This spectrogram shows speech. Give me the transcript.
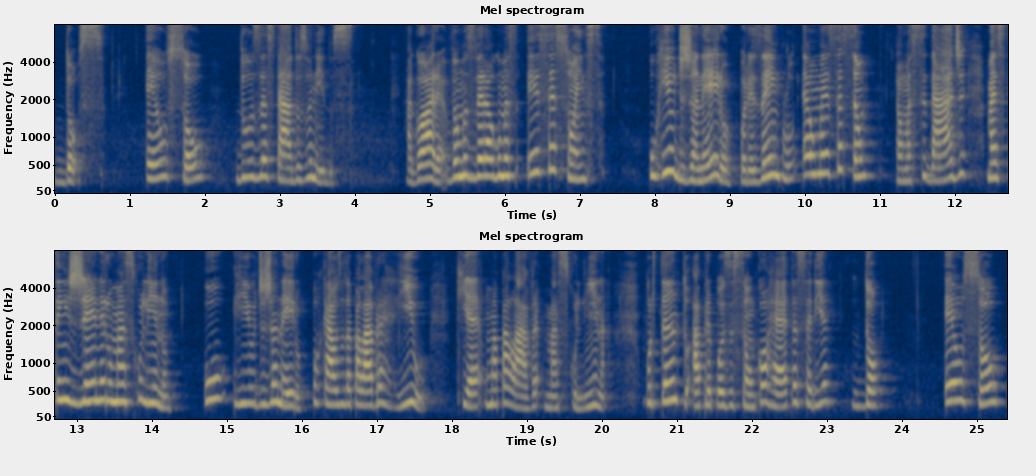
dos. Eu sou dos Estados Unidos. Agora, vamos ver algumas exceções. O Rio de Janeiro, por exemplo, é uma exceção. É uma cidade, mas tem gênero masculino. O Rio de Janeiro, por causa da palavra rio, que é uma palavra masculina. Portanto, a preposição correta seria do. Eu sou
